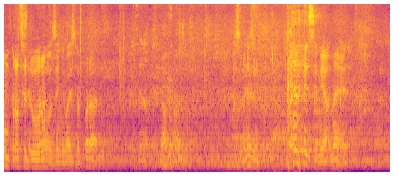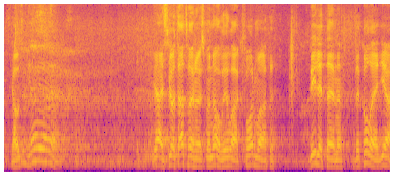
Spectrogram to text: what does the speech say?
un procedūru. Ziņu, vai es varu parādīt? Es nezinu. nezinu, jā, nē. Kaudziņ? Jā, jā, jā. Jā, es ļoti atvainojos, man nav lielāka formāta biļetēna, bet kolēģi, jā,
